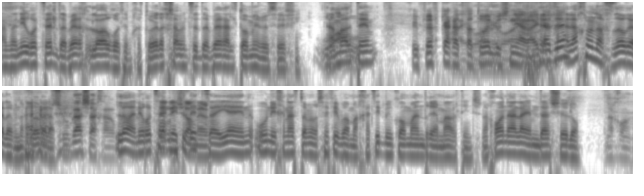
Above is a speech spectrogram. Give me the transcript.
אז אני רוצה לדבר, לא על רותם חתואל, עכשיו אני רוצה לדבר על תומר יוספי. אמרתם, חיפף ככה את חתואל בשנייה. ראית את זה? אנחנו נחזור אליו, נחזור אליו. משוגע שחר. לא, אני רוצה פשוט. לציין, הוא נכנס תומר יוספי במחצית במקום אנדרי מרטינש, נכון? על העמדה שלו. נכון.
